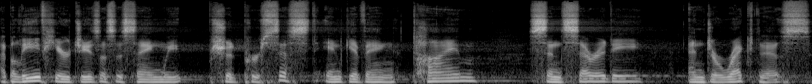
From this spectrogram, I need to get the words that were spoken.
I believe here Jesus is saying we should persist in giving time sincerity, and directness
